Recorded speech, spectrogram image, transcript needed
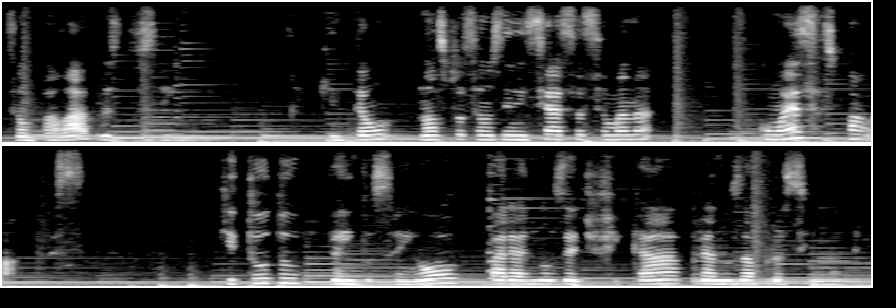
São palavras do Senhor. Que então nós possamos iniciar essa semana com essas palavras. Que tudo vem do Senhor para nos edificar, para nos aproximar dele.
